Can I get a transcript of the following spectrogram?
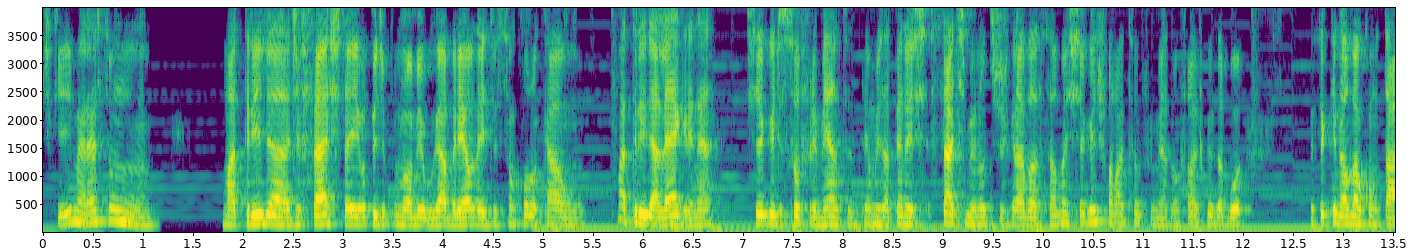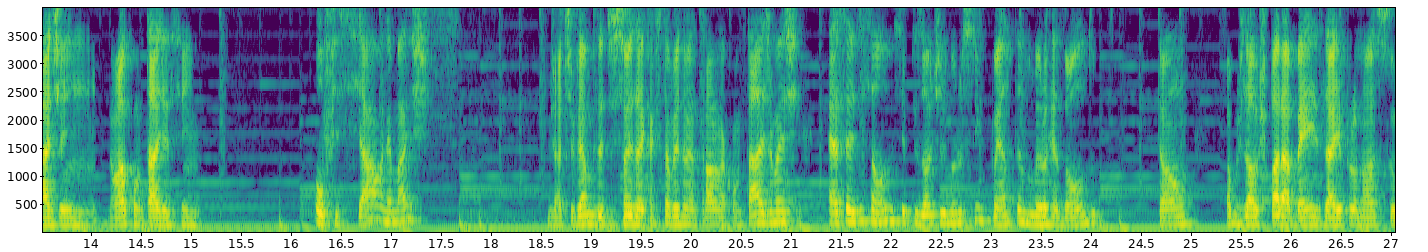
Acho que merece um, uma trilha de festa aí. Vou pedir pro meu amigo Gabriel da edição colocar um, uma trilha alegre, né? Chega de sofrimento. Temos apenas 7 minutos de gravação, mas chega de falar de sofrimento. Vamos falar de coisa boa. Eu sei que não é uma contagem, não é uma contagem assim oficial, né? Mas já tivemos edições aí que talvez não entraram na contagem, mas essa é a edição, esse episódio número 50, número redondo. Então, Vamos dar os parabéns aí para o nosso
